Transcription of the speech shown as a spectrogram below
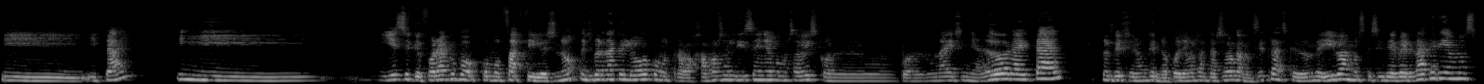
y, y tal. Y, y eso, que fueran como, como fáciles, ¿no? Es verdad que luego, como trabajamos el diseño, como sabéis, con, con una diseñadora y tal, nos dijeron que no podíamos lanzar solo camisetas, que dónde íbamos, que si de verdad queríamos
